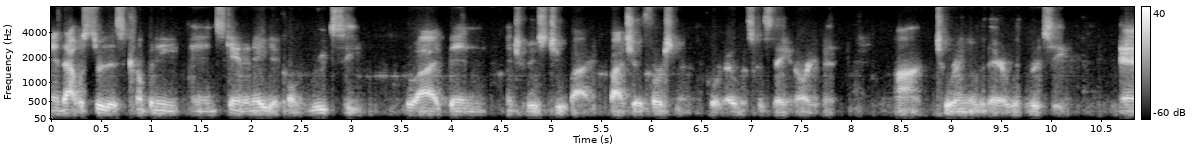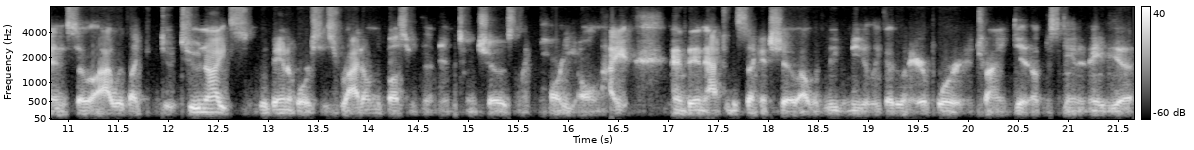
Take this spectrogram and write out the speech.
And that was through this company in Scandinavia called Rootsy, who I had been introduced to by, by Joe Firstman of Cordovas because they had already been uh, touring over there with Rootsy. And so I would like do two nights with Band of Horses, ride on the bus with them in between shows and like party all night. And then after the second show, I would leave immediately, go to an airport and try and get up to Scandinavia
